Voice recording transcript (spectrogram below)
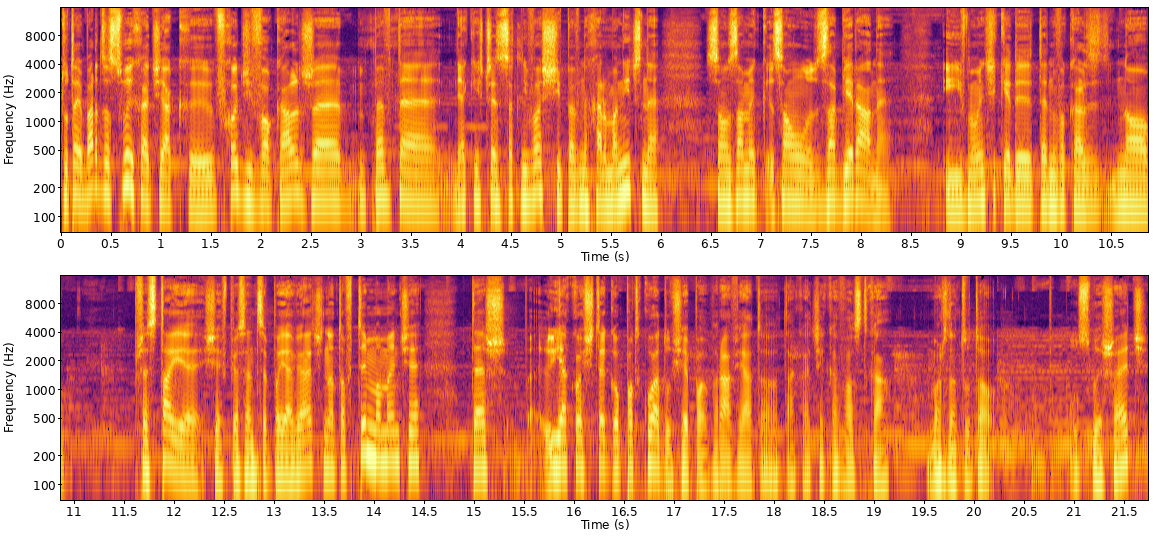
Tutaj bardzo słychać, jak y, wchodzi wokal, że pewne jakieś częstotliwości, pewne harmoniczne są, są zabierane. I w momencie, kiedy ten wokal no, przestaje się w piosence pojawiać, no to w tym momencie też jakość tego podkładu się poprawia. To taka ciekawostka. Można tu to usłyszeć.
